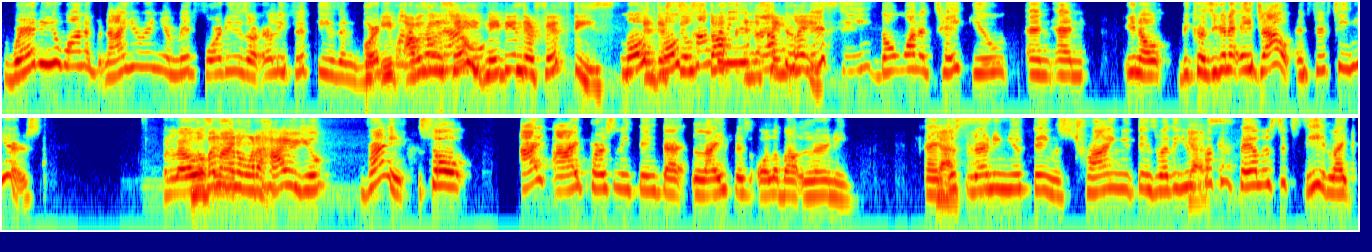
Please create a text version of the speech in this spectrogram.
where do you want to now you're in your mid 40s or early 50s and where do you I was going to say maybe in their 50s most, and they're most still stuck in the same place. 50 don't want to take you and and you know because you're going to age out in 15 years. Blows nobody's my- going to want to hire you. Right so I I personally think that life is all about learning and yes. just learning new things trying new things whether you yes. fucking fail or succeed like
